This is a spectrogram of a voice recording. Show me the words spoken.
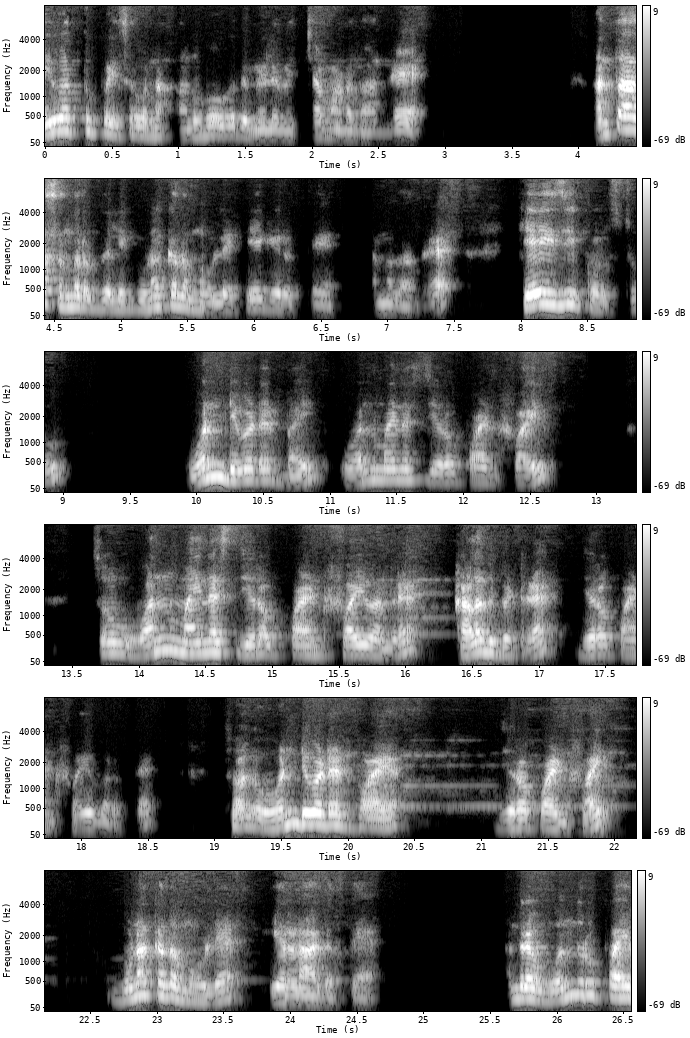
ಐವತ್ತು ಪೈಸವನ್ನ ಅನುಭವದ ಮೇಲೆ ವೆಚ್ಚ ಮಾಡೋದಾದ್ರೆ ಅಂತಹ ಸಂದರ್ಭದಲ್ಲಿ ಗುಣಕದ ಮೌಲ್ಯ ಹೇಗಿರುತ್ತೆ ಅನ್ನೋದಾದ್ರೆ K is equals to one divided by one minus zero point five so one minus zero point five ಅಂದ್ರೆ ಕಳೆದು ಬಿಟ್ರೆ ಜೀರೋ ಪಾಯಿಂಟ್ ಫೈವ್ ಬರುತ್ತೆ. ಸೊ ಆಗ one divided by zero point five ಗುಣಕದ ಮೌಲ್ಯ ಎರಡಾಗುತ್ತೆ. ಅಂದ್ರೆ ಒಂದು ರೂಪಾಯಿ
